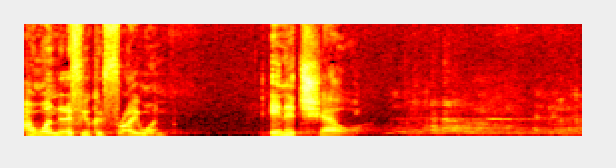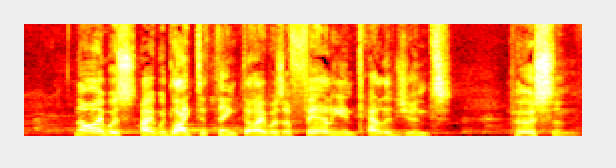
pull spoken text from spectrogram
I wonder if you could fry one in its shell. Now, I, was, I would like to think that I was a fairly intelligent person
